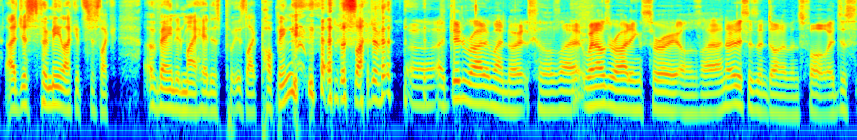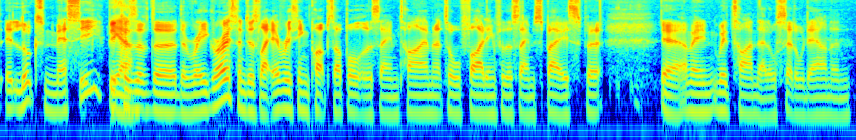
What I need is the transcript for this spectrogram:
uh, just for me like it's just like a vein in my head is is like popping at the side of it. Uh, I did write in my notes because I was like, when I was writing through, I was like, I know this isn't Donovan's fault. It just it looks messy because Yeah. of the the regrowth and just like everything pops up all at the same time and it's all fighting for the same space. But yeah, I mean, with time that'll settle down and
